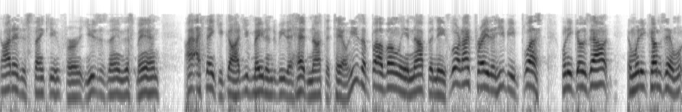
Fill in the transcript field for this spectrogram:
God, I just thank you for use his name, this man. I, I thank you, God. You've made him to be the head, not the tail. He's above only and not beneath. Lord, I pray that he be blessed when he goes out and when he comes in.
